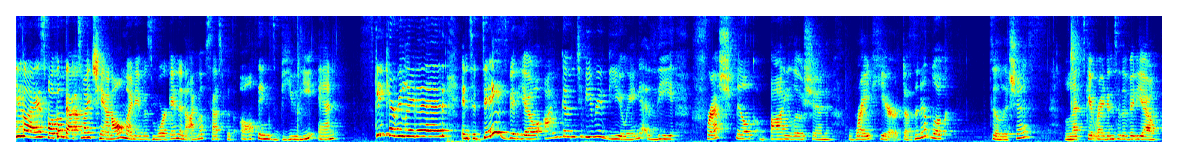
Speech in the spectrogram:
you guys, welcome back to my channel. My name is Morgan and I'm obsessed with all things beauty and skincare related. In today's video, I'm going to be reviewing the Fresh Milk Body Lotion right here. Doesn't it look delicious? Let's get right into the video.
